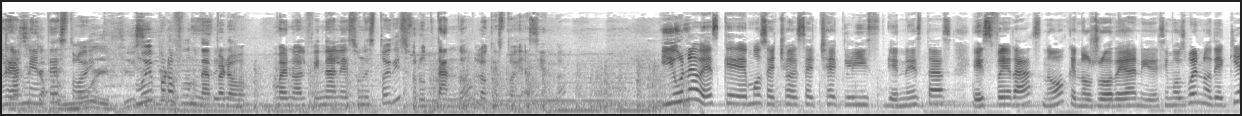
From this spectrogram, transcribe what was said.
realmente estoy muy, profunda, pero bueno, al final es un estoy disfrutando lo que estoy haciendo. Y una vez que hemos hecho ese checklist en estas esferas, ¿no? Que nos rodean y decimos, bueno, de aquí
